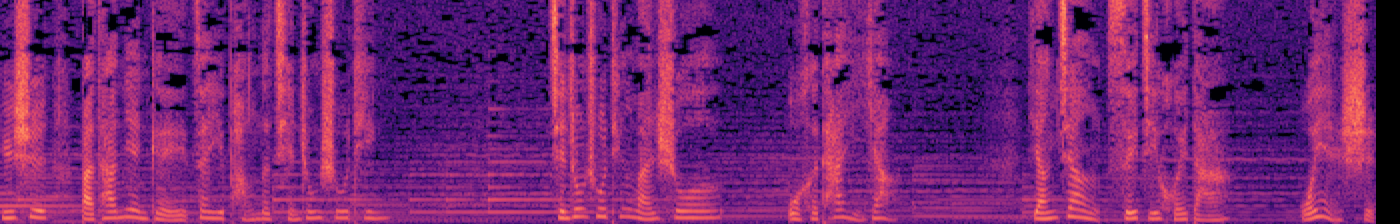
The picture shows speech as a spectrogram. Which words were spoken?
于是把它念给在一旁的钱钟书听。钱钟书听完说：“我和他一样。”杨绛随即回答：“我也是。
